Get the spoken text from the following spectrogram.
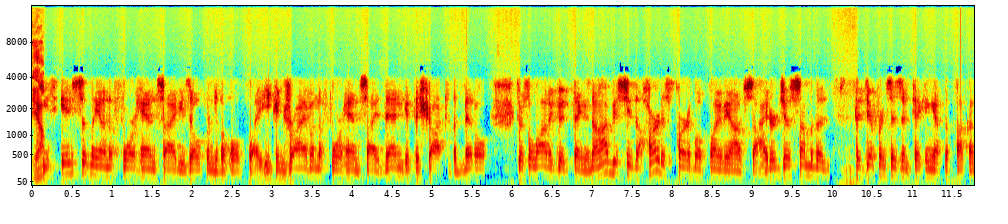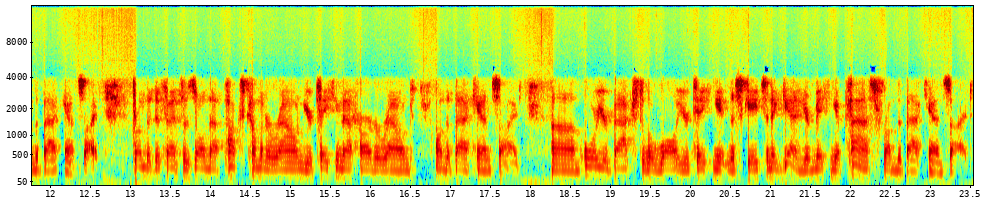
Yep. he's instantly on the forehand side. He's open to the whole play. He can drive on the forehand side, then get the shot to the middle. There's a lot of good things. Now, obviously, the hardest part about playing the offside are just some of the, the differences in picking up the puck on the backhand side. From the defensive zone, that puck's coming around. You're taking that hard around on the backhand side. Um, or your back's to the wall. You're taking it in the skates. And again, you're making a pass from the backhand side.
